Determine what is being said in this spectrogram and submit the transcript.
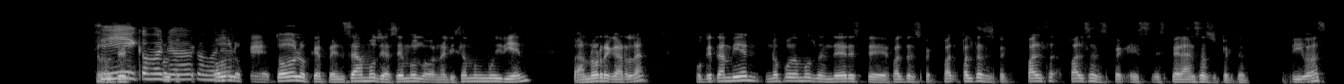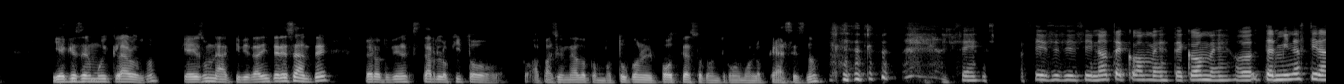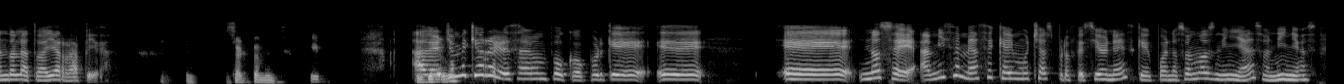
Entonces, Sí, cómo no, cómo todo no. lo que todo lo que pensamos y hacemos lo analizamos muy bien para no regarla, porque también no podemos vender este, faltas, faltas falsa- falsas espe- es- esperanzas o expectativas y hay que ser muy claros, ¿no? Que es una actividad interesante, pero te tienes que estar loquito, apasionado como tú con el podcast o con como lo que haces, ¿no? Sí, sí, sí, sí, sí, no te come, te come, o terminas tirando la toalla rápida. Exactamente. A ¿Y ver, yo me quiero regresar un poco porque, eh, eh, no sé, a mí se me hace que hay muchas profesiones que cuando somos niñas o niños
